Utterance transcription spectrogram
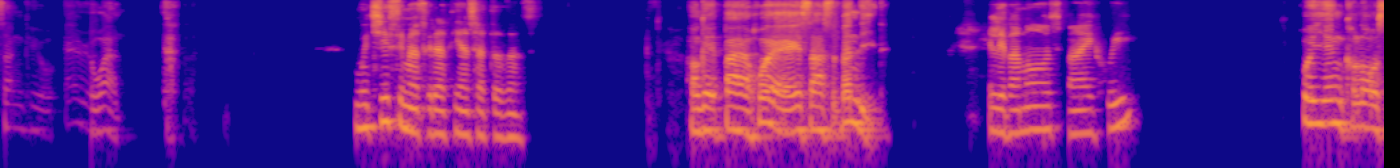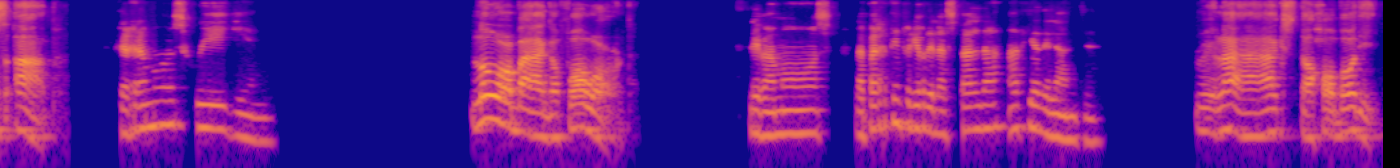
Thank you, everyone. Muchísimas gracias a todos. Okay, Bai Hui is suspended. Elevamos Bai Hui. Hui Yin close up. Cerramos Hui Yin. Lower back forward. Levamos la parte inferior de la espalda hacia adelante. Relax the whole body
